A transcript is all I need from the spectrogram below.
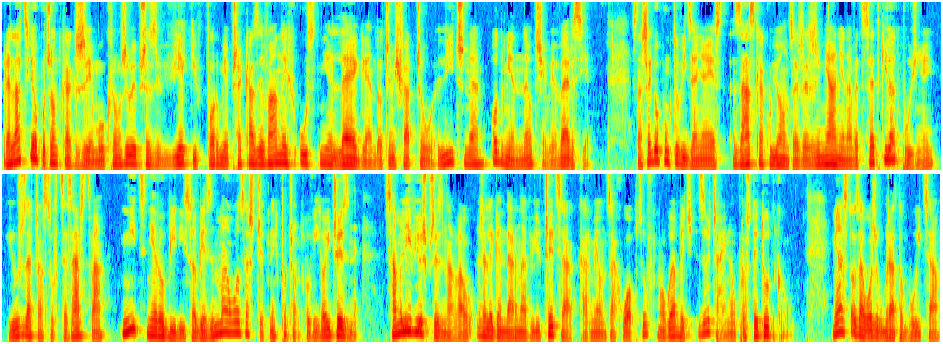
Relacje o początkach Rzymu krążyły przez wieki w formie przekazywanych ustnie legend, o czym świadczą liczne, odmienne od siebie wersje. Z naszego punktu widzenia jest zaskakujące, że Rzymianie nawet setki lat później, już za czasów cesarstwa, nic nie robili sobie z mało zaszczytnych początków ich ojczyzny. Sam Liviusz przyznawał, że legendarna wilczyca karmiąca chłopców mogła być zwyczajną prostytutką. Miasto założył bratobójca,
